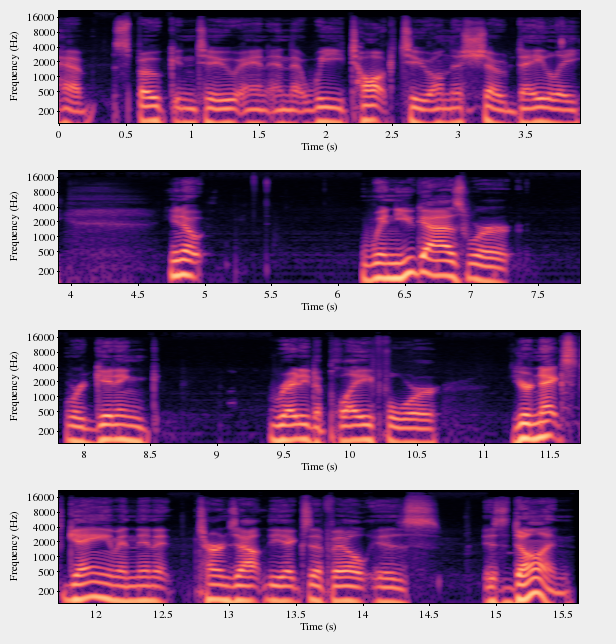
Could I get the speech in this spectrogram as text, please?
have spoken to and and that we talk to on this show daily. You know, when you guys were were getting ready to play for your next game and then it turns out the XFL is is done.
